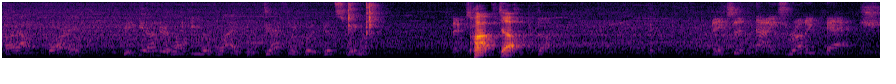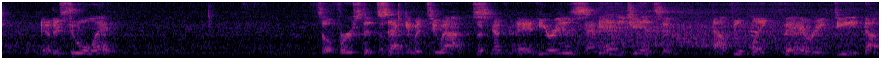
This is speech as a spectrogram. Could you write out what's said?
cut out in front, and didn't get under it like he would have liked, but definitely put a good swing on. it. next Popped up. Makes a nice running catch. And there's two away. So first and second with two outs. And here is Danny Jansen. Outfield playing very deep, not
